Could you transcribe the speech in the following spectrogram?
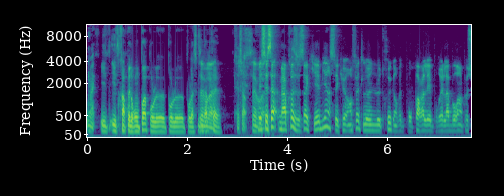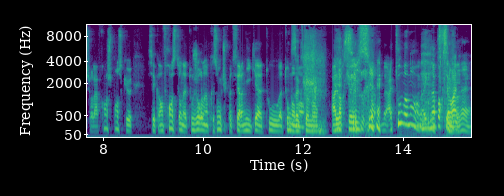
Ouais. ils, ils te rappelleront pas pour le pour le pour la semaine d'après. C'est ça. C'est Mais c'est ça. Mais après, c'est ça qui est bien, c'est que en fait, le, le truc, en fait, pour parler, pour élaborer un peu sur la France, je pense que c'est qu'en France, on a toujours l'impression que tu peux te faire niquer à tout, à tout moment. Exactement. Alors que C'est ici, à tout moment, avec n'importe C'est quel jeu. vrai.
